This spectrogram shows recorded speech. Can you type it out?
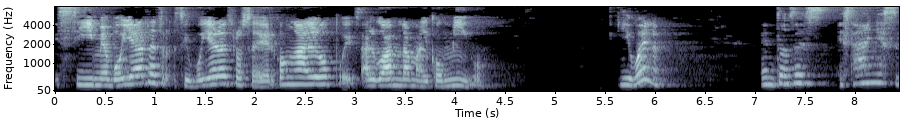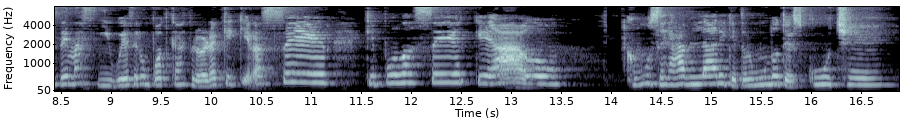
Si me voy a, si voy a retroceder con algo, pues algo anda mal conmigo. Y bueno, entonces, estaba en ese tema, sí, voy a hacer un podcast, pero ahora qué quiero hacer, qué puedo hacer, qué hago, cómo será hablar y que todo el mundo te escuche.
